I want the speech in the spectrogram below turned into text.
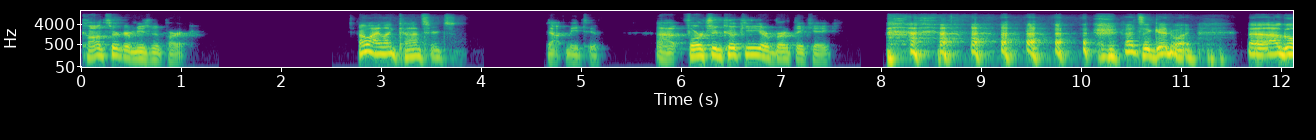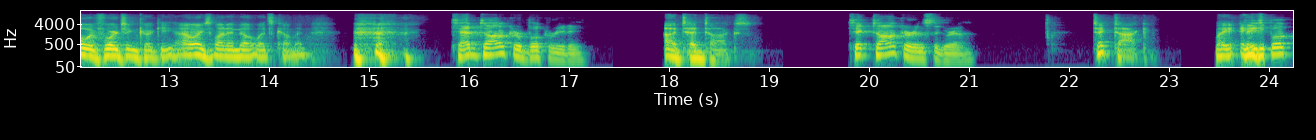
concert or amusement park? Oh, I like concerts. Yeah, me too. Uh, fortune cookie or birthday cake? That's a good one. Uh, I'll go with fortune cookie. I always want to know what's coming. TED Talk or book reading? Uh, TED Talks. TikTok or Instagram? TikTok. My AD- Facebook?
